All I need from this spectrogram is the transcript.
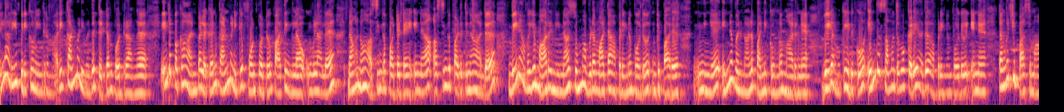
எல்லாரையும் பிரிக்கணுங்கிற மாதிரி கண்மணி வந்து திட்டம் போடுறாங்க. இந்த பக்கம் அன்பழகன் கண்மணிக்கு ஃபோன் போட்டு பார்த்தீங்களா உங்களால் நானும் அசிங்கப்பட்டுட்டேன். என்ன அசிங்கப்படுத்தினா அதை? வீராவையும் மாறினா சும்மா விட மாட்டேன் அப்படின்னு போதும் இங்கே பாரு நீங்கள் என்ன வேணுனாலும் பண்ணிக்கோங்க மாறுனு வீராவுக்கு இதுக்கும் எந்த சம்மந்தமும் கிடையாது. அப்படின்னும் போது என்ன தங்கச்சி பாசமா?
